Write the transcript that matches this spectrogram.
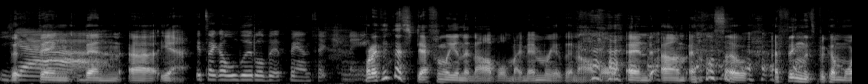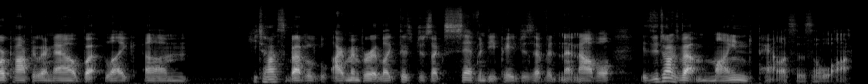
the yeah. thing than uh yeah. It's like a little bit fan fictiony. But I think that's definitely in the novel, my memory of the novel, and um, and also a thing that's become more popular now. But like, um, he talks about it. I remember like there's just like seventy pages of it in that novel. Is he talks about mind palaces a lot?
